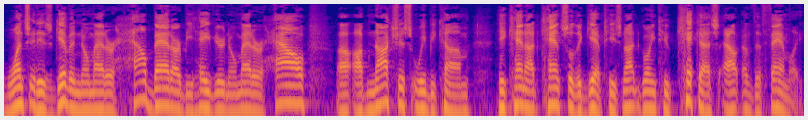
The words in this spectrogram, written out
once it is given, no matter how bad our behavior, no matter how uh, obnoxious we become. He cannot cancel the gift. He's not going to kick us out of the family.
